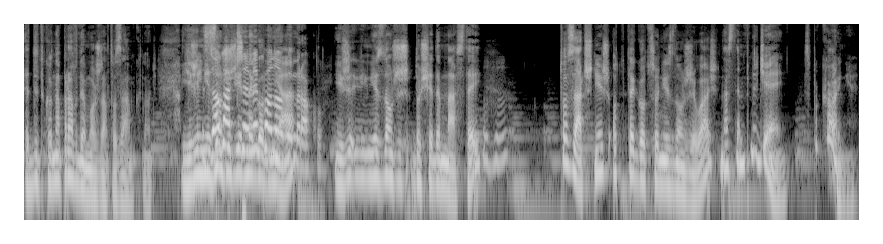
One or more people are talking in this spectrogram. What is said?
Edytko, naprawdę można to zamknąć. Jeżeli nie zdążysz Zobaczymy jednego po dnia, nowym roku. jeżeli nie zdążysz do 17, Mhm. To zaczniesz od tego, co nie zdążyłaś, następny dzień. Spokojnie.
